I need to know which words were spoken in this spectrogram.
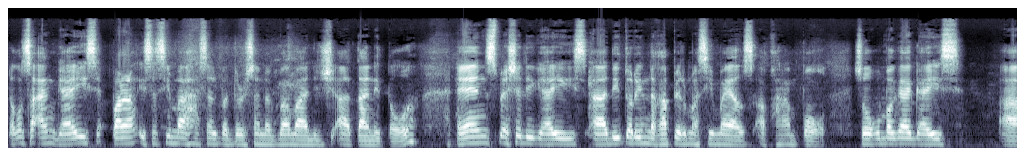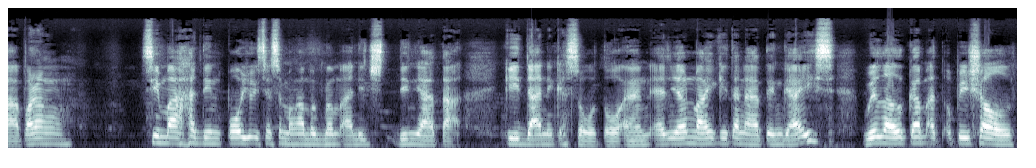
na kung saan guys, parang isa si Maha Salvador sa nagmamanage ata nito. And especially guys, uh, dito rin nakapirma si Miles Ocampo. So, kumbaga guys, uh, parang si Maha din po yung isa sa mga magmamanage din yata kay Danica Soto. And, and yan makikita natin guys, we welcome at official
